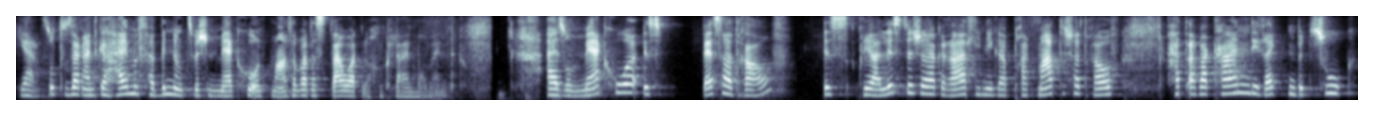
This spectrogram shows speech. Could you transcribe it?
ja, sozusagen eine geheime Verbindung zwischen Merkur und Mars, aber das dauert noch einen kleinen Moment. Also Merkur ist besser drauf, ist realistischer, geradliniger, pragmatischer drauf, hat aber keinen direkten Bezug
